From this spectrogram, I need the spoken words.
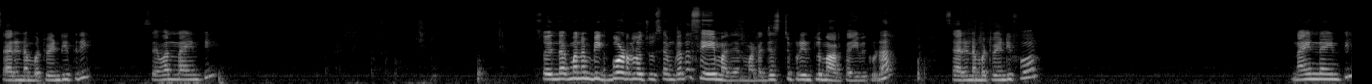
sari number twenty three seven ninety so ఇందాక మనం బిగ్ బోర్డర్లో చూసాం కదా సేమ్ అదే అనమాట జస్ట్ ప్రింట్లు మారుతాయి ఇవి కూడా. Sari number twenty four nine ninety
